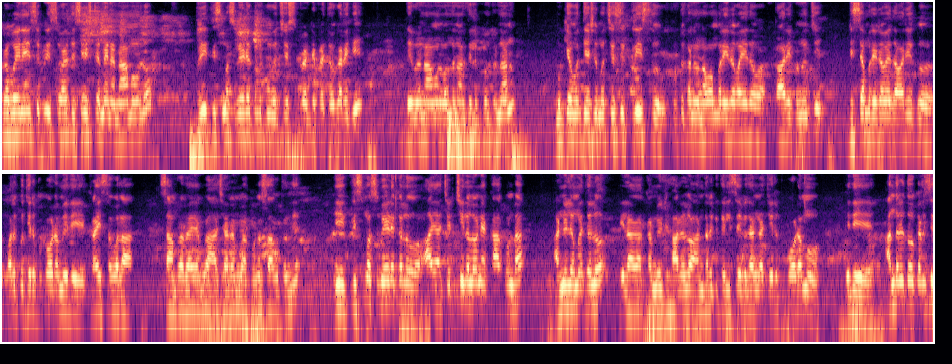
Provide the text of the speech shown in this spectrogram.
ప్రభు యేసుక్రీస్తు వారి శ్రేష్టమైన నామంలో ప్రీ క్రిస్మస్ వేడుకలకు వచ్చేసినటువంటి ప్రతి ఒక్కరికి దేవుని నామం వందనాలు తెలుపుకుంటున్నాను. ముఖ్య ఉద్దేశం వచ్చేసి క్రీస్తు పుట్టుకను నవంబర్ ఇరవై ఐదవ తారీఖు నుంచి డిసెంబర్ ఇరవై తారీఖు వరకు జరుపుకోవడం ఇది క్రైస్తవుల సాంప్రదాయంగా ఆచారంగా కొనసాగుతుంది. ఈ క్రిస్మస్ వేడుకలు ఆయా చర్చీలలోనే కాకుండా అన్నిల మధ్యలో ఇలాగ కమ్యూనిటీ హాల్లో అందరికీ తెలిసే విధంగా జరుపుకోవడము ఇది అందరితో కలిసి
